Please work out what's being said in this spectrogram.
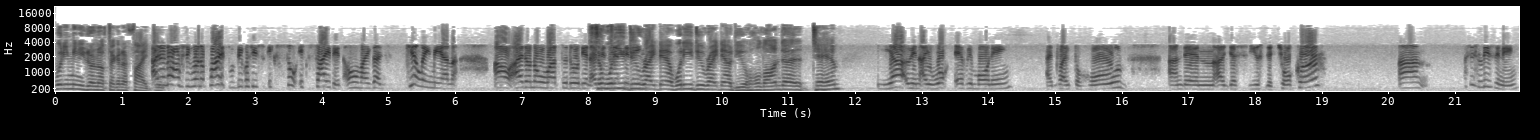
what do you mean you don't know if they're going to fight? I don't know if she's gonna fight because he's ex- so excited. Oh my God, it's killing me and. Oh, I don't know what to do. Then So what do you do right now? What do you do right now? Do you hold on to to him? Yeah, when I walk every morning, I try to hold, and then I just use the choker. And she's listening,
